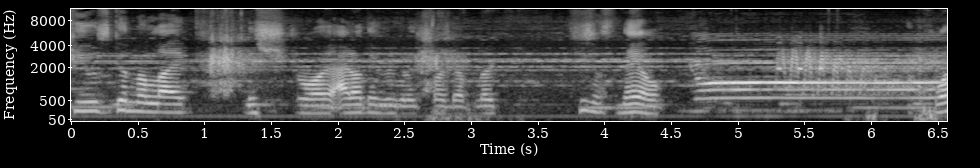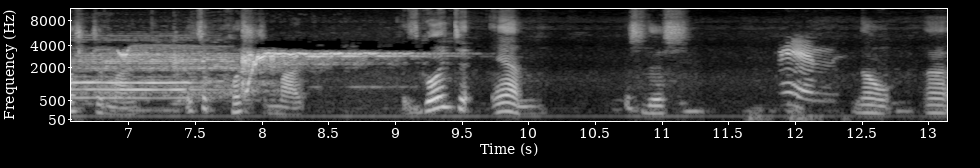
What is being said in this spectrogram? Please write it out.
Q's gonna like destroy. I don't think we're gonna destroy. Like, he's a snail. Question mark. It's a question mark. It's going to end. What's this? No. Uh.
